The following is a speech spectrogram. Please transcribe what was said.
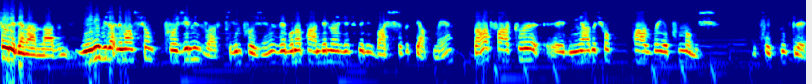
şöyle demem lazım. Yeni bir animasyon projemiz var, film projemiz ve buna pandemi öncesinde biz başladık yapmaya. Daha farklı, dünyada çok fazla yapılmamış bir teknikle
